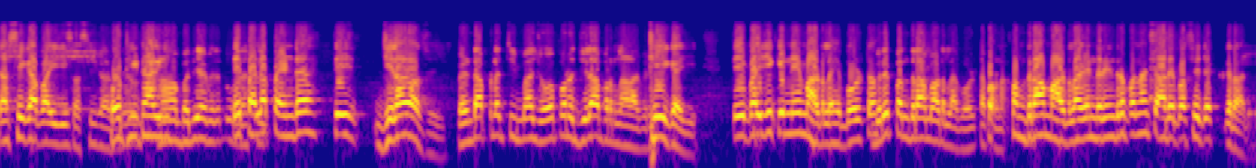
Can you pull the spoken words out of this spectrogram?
ਸਤਿ ਸ਼੍ਰੀ ਅਕਾਲ ਬਾਈ ਜੀ। ਸਤਿ ਸ਼੍ਰੀ ਅਕਾਲ ਹੋਰ। ਠੀਕ ਠਾਕ ਜੀ? ਹਾਂ, ਵਧੀਆ ਵੀਰੇ, ਤੂੰ ਤੇ ਪਹਿਲਾਂ ਪਿੰਡ ਤੇ ਜ਼ਿਲ੍ਹਾ ਦੱਸੋ ਜੀ। ਪਿੰਡ ਆਪਣਾ ਚੀਮਾ ਜੋਧਪੁਰ ਜ਼ਿਲ੍ਹਾ ਬਰਨਾਲਾ ਵੀਰੇ। ਠੀਕ ਹੈ ਜੀ। ਤੇ ਬਾਈ ਜੀ ਕਿੰਨੇ ਮਾਡਲ ਹੈ ਬੁਲਟ? ਵੀਰੇ 15 ਮਾਡਲ ਹੈ ਬੁਲਟ ਆਪਣਾ। 15 ਮਾਡਲ ਗਏ। ਨਰਿੰਦਰ ਪਹਿਲਾਂ ਚਾਰੇ ਪਾਸੇ ਚੈੱਕ ਕਰਾ ਦੇ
